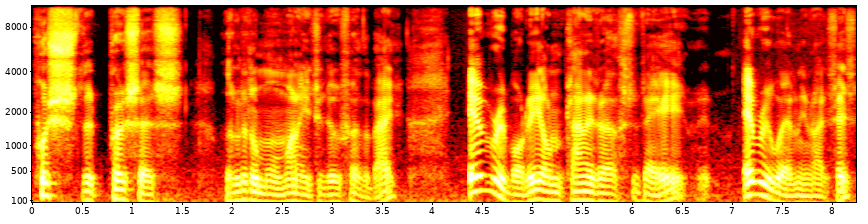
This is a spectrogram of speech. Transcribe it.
push the process with a little more money to go further back, everybody on planet Earth today, everywhere in the United States,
